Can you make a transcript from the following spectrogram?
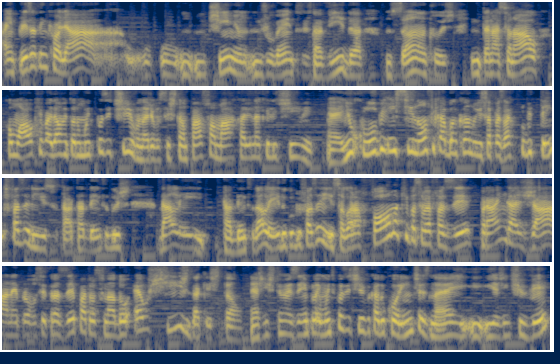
A empresa tem que olhar o, o, um time, um Juventus da vida, um Santos, Internacional, como algo que vai dar um retorno muito positivo, né? De você estampar a sua marca ali naquele time. É, e o clube em si não ficar bancando isso, apesar que o clube tem que fazer isso, tá? Tá dentro dos, da lei tá dentro da lei do clube fazer isso. Agora, a forma que você vai fazer para engajar, né, para você trazer patrocinador é o X da questão. Né? A gente tem um exemplo aí muito positivo que é do Corinthians, né, e, e, a gente vê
